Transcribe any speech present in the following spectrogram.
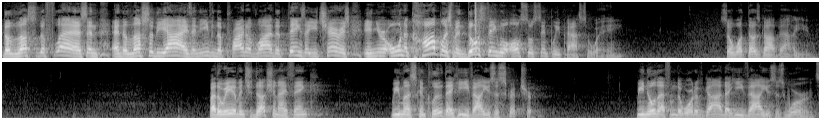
The lust of the flesh and, and the lust of the eyes and even the pride of life, the things that you cherish in your own accomplishment, those things will also simply pass away. So, what does God value? By the way of introduction, I think we must conclude that he values the scripture. We know that from the Word of God that He values His words.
